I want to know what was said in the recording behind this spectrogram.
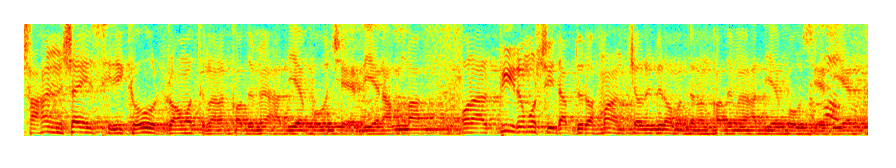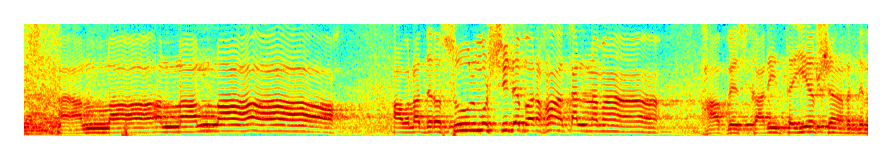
শাহানশাহ শ্রীকৌর রহমতুল্লাহ কদমে হাদিয়া পৌঁছে দিয়েন। আল্লাহ, ওনার পীর মুর্শিদ আব্দুর রহমান চৌরবি রহমতুল্লাহ কদমে হাদিয়া পৌঁছে দিয়েন। আয় আল্লাহ আল্লাহ আল্লাহ। আওলাদ রসুল মুর্শিদে বরহা কাল্লামা হাফেজ কারি তৈয়ব শাহরুদ্দিন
